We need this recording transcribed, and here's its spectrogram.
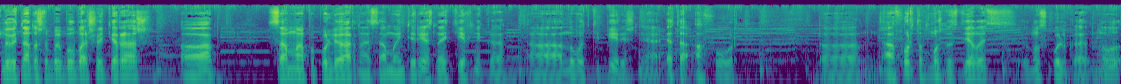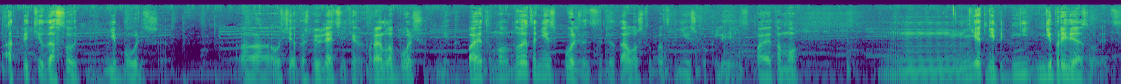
но ведь надо, чтобы был большой тираж. а самая популярная, самая интересная техника, а, ну вот теперешняя, это афорт. Э, Афортов можно сделать, ну сколько? Ну, от пяти до сотни, не больше. Э, У человека в библиотеке, как правило, больше книг. Поэтому, ну, это не используется для того, чтобы в книжку клеить. Поэтому нет, не, не- не привязывается.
